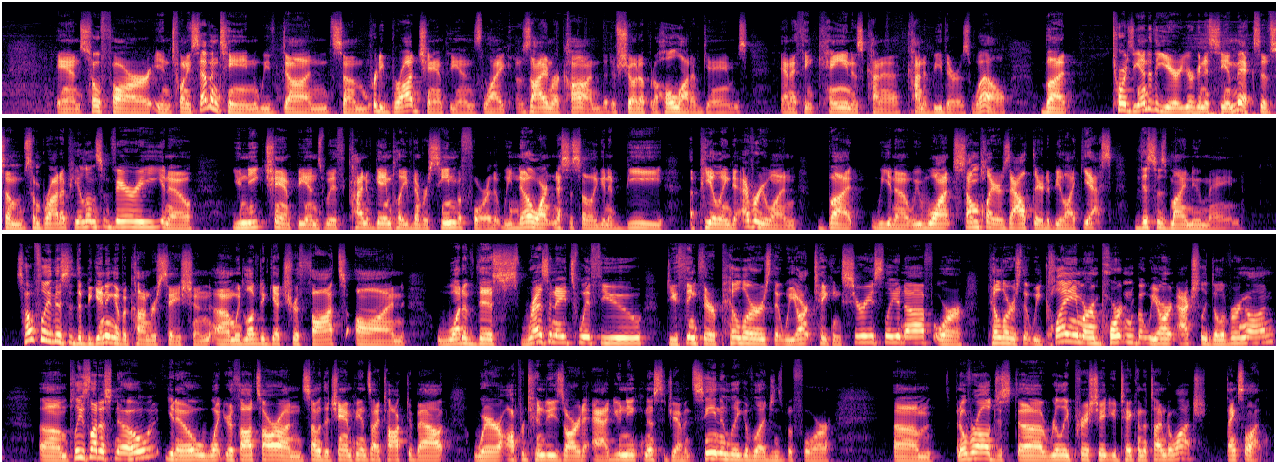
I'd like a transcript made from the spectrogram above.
and so far in 2017, we've done some pretty broad champions like Zion Rakan that have showed up in a whole lot of games and I think Kane is kind of kind of be there as well. But towards the end of the year, you're going to see a mix of some some broad appeal and some very you know unique champions with kind of gameplay you've never seen before that we know aren't necessarily going to be appealing to everyone, but we, you know we want some players out there to be like, yes, this is my new main. So hopefully this is the beginning of a conversation. Um, we'd love to get your thoughts on what of this resonates with you? Do you think there are pillars that we aren't taking seriously enough or pillars that we claim are important but we aren't actually delivering on? Um, please let us know, you know, what your thoughts are on some of the champions I talked about, where opportunities are to add uniqueness that you haven't seen in League of Legends before. Um, and overall, just uh, really appreciate you taking the time to watch. Thanks a lot.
